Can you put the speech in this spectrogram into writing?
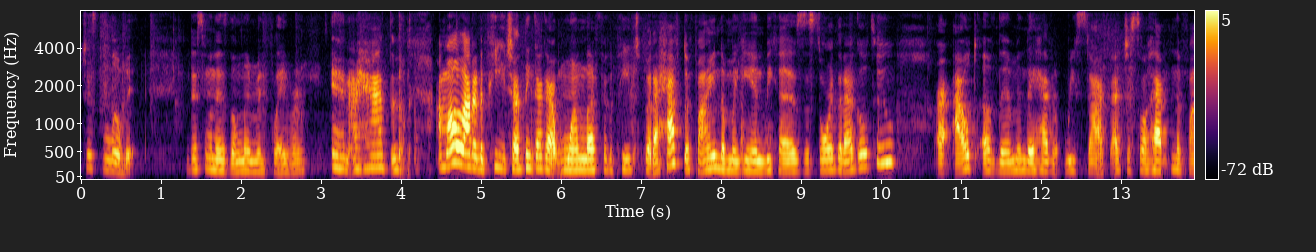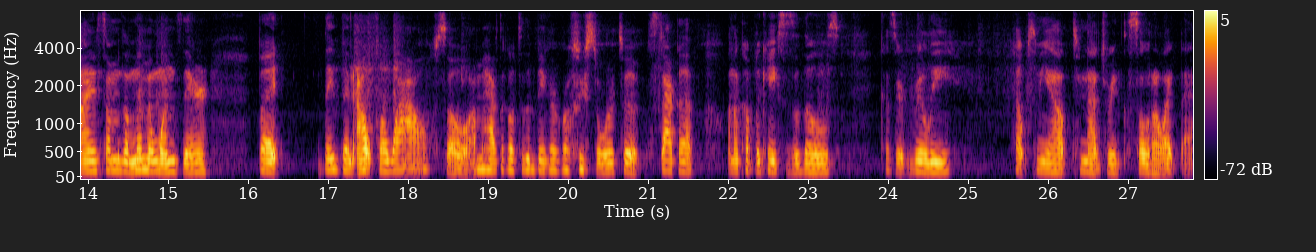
just a little bit. This one is the lemon flavor. And I have the, I'm all out of the peach. I think I got one left for the peach, but I have to find them again because the store that I go to are out of them and they haven't restocked. I just so happened to find some of the lemon ones there, but they've been out for a while. So I'm gonna have to go to the bigger grocery store to stock up on a couple of cases of those because it really helps me out to not drink soda like that.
